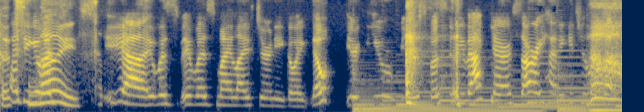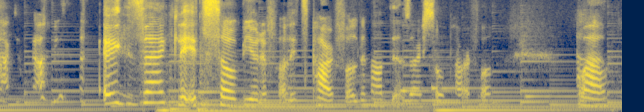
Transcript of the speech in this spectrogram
that's I think it nice. was yeah, it was it was my life journey going, Nope, you're you you're supposed to be back there. Sorry, honey, get your little butt back to the mountains. exactly. It's so beautiful. It's powerful. The mountains are so powerful. Wow. Um,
